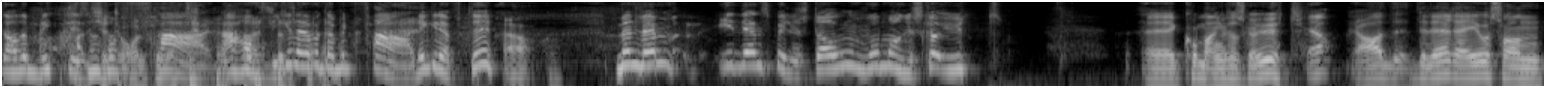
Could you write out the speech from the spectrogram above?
hadde blitt liksom ikke sånn ferdig Nei, hadde ikke det. men Det hadde blitt ferdige krefter. Ja. Men hvem i den spillerstallen, hvor mange skal ut? Eh, hvor mange som skal ut? Ja. det, det der er jo sånn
